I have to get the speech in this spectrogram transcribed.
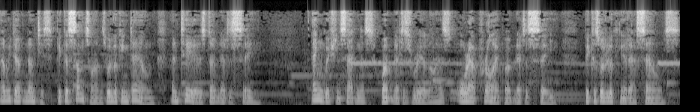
and we don't notice because sometimes we're looking down and tears don't let us see. Anguish and sadness won't let us realize, or our pride won't let us see, because we're looking at ourselves.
